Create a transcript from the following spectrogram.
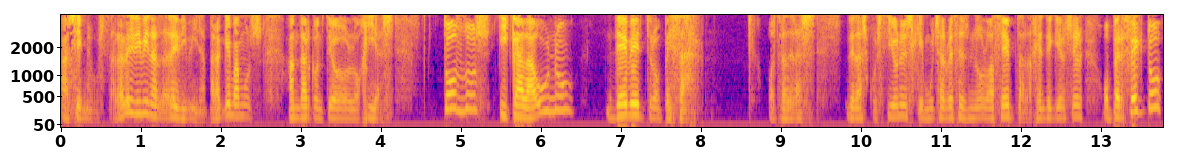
Así me gusta. La ley divina es la ley divina. ¿Para qué vamos a andar con teologías? Todos y cada uno debe tropezar. Otra de las, de las cuestiones que muchas veces no lo acepta. La gente quiere ser o perfecto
